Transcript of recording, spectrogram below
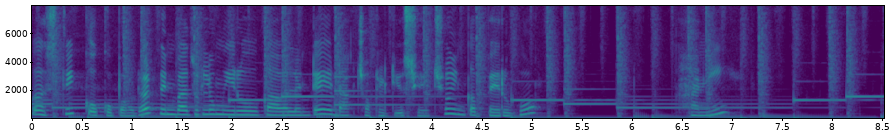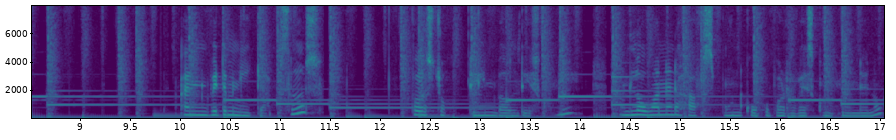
ఫస్ట్ కోకో పౌడర్. దీని బదులు మీరు కావాలంటే డార్క్ చాక్లెట్ యూస్ చేయొచ్చు. ఇంకా పెరుగు honey and vitamin E capsules. First ఒక క్లీన్ బౌల్ తీసుకుని అందులో one and half spoon cocoa powder వేసుకుంటున్నాను నేను.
